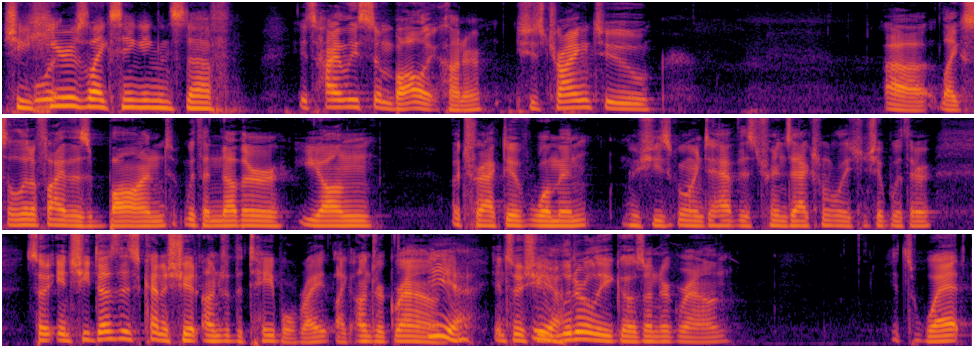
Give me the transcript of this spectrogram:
She Well, hears like singing and stuff. It's highly symbolic, Hunter. She's trying to uh, like solidify this bond with another young, attractive woman who she's going to have this transactional relationship with her. So, and she does this kind of shit under the table, right? Like underground. Yeah, And so she Yeah. literally goes underground. It's wet.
